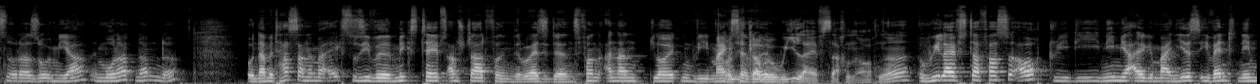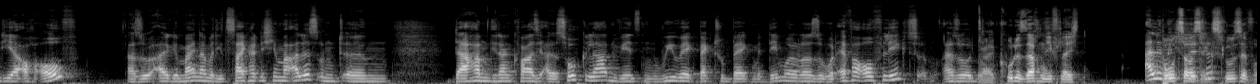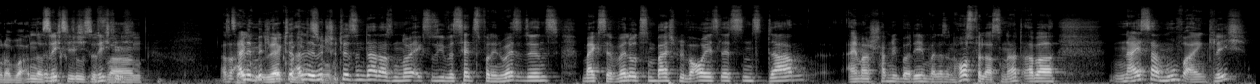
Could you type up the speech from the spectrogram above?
Euro oder so im Jahr, im Monat dann, ne? Und damit hast du dann immer exklusive Mixtapes am Start von den Residents, von anderen Leuten wie Mike Und ich glaube, Real-Life-Sachen auch, ne? Real-Life-Stuff hast du auch. Die, die nehmen ja allgemein, jedes Event nehmen die ja auch auf. Also allgemein, aber die zeigen halt nicht immer alles und ähm, da haben die dann quasi alles hochgeladen, wie jetzt ein WeWake Back-to-Back mit dem oder so, whatever auflegt. Also Ja, coole Sachen, die vielleicht alle Bootshaus Exclusive oder woanders Richtig, Exclusive richtig. waren. Also sehr alle cool, Mitschnitte, alle. Mitschnitte sind da. Da sind neue exklusive Sets von den Residents. Mike Cervello zum Beispiel war auch jetzt letztens da. Einmal Schande über den, weil er sein Haus verlassen hat, aber nicer Move eigentlich.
